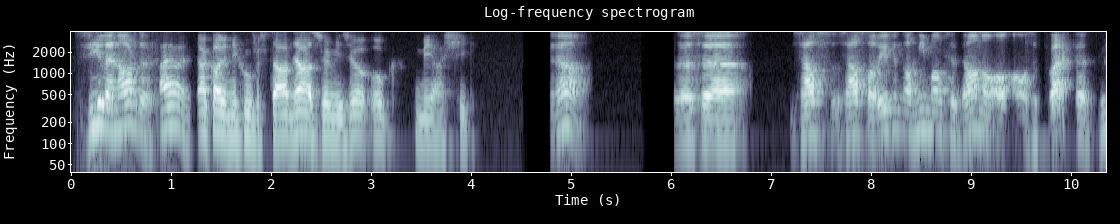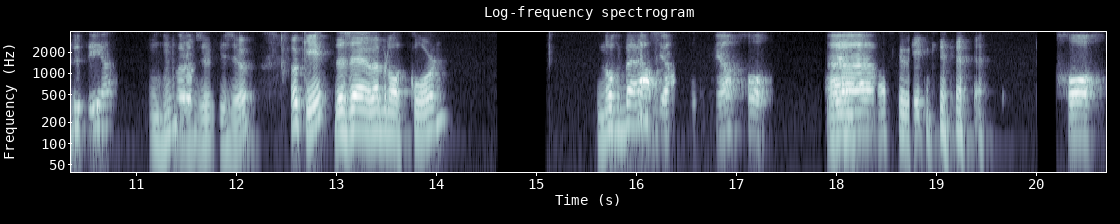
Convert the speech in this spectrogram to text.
Ziel en Order. Ah, ja, ja, kan je niet goed verstaan. Ja, sowieso ook mega chic. Ja. Dus uh, zelfs, zelfs al heeft het nog niemand gedaan, als het werkt, doe het, ja. Mm -hmm, sowieso. Oké, okay, dus uh, we hebben al Korn. Nog bands? Ja, ja, ja goh. Uh, afgeweken. goh.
